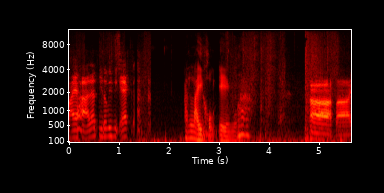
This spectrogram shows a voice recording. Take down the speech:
ตายหาแล้วตีซอมบี้พิกแอคอะไรของเองวะอ่าตาย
